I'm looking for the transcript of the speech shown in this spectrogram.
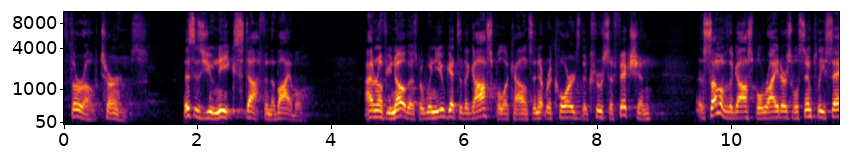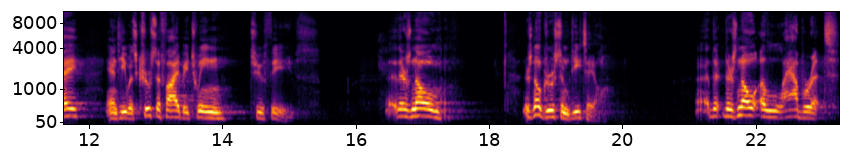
thorough terms. This is unique stuff in the Bible. I don't know if you know this, but when you get to the gospel accounts and it records the crucifixion, some of the gospel writers will simply say, and he was crucified between two thieves. There's no, there's no gruesome detail. There's no elaborate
